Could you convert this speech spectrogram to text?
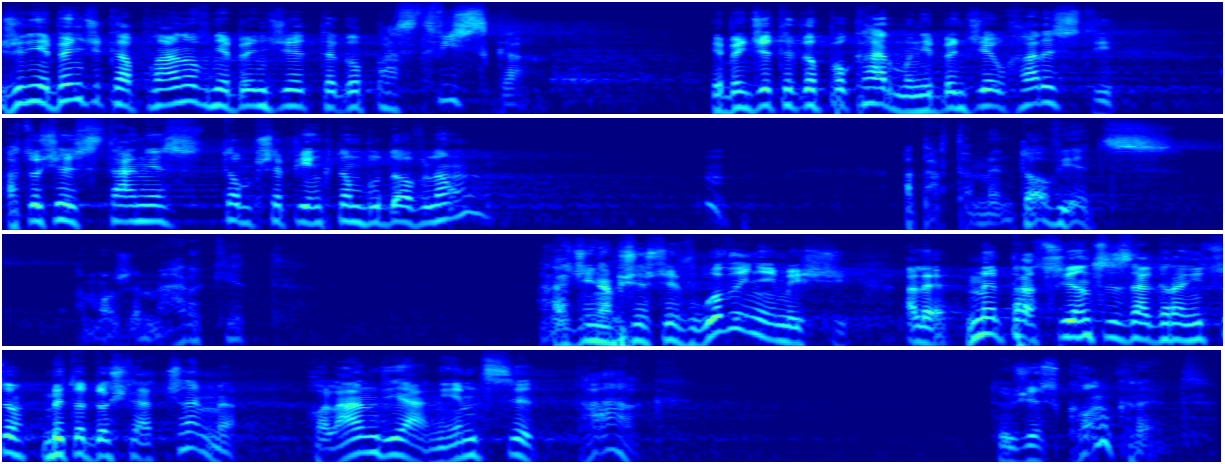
Jeżeli nie będzie kapłanów, nie będzie tego pastwiska, nie będzie tego pokarmu, nie będzie Eucharystii. A co się stanie z tą przepiękną budowlą? Hmm. Apartamentowiec, a może market? Raczej nam się jeszcze w głowie nie mieści, ale my pracujący za granicą, my to doświadczamy. Holandia, Niemcy, tak. To już jest konkret.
